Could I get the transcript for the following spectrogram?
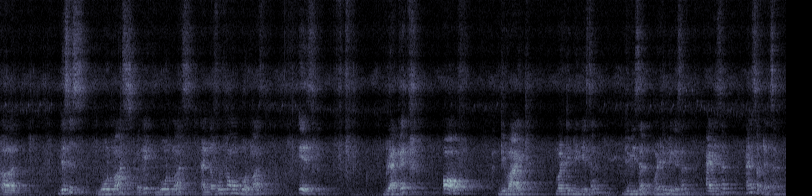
Uh, this is BODMAS, okay? BODMAS, and the full form of BODMAS is bracket of divide, multiplication, division, multiplication, addition, and subtraction.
